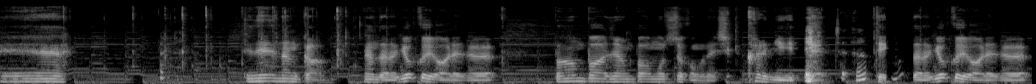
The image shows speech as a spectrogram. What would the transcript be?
へえ。でね、なんか、なんだろう、よく言われる、バンパージャンパー持ちとかもね、しっかり握って、ちょん？で、だからよく言われる、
